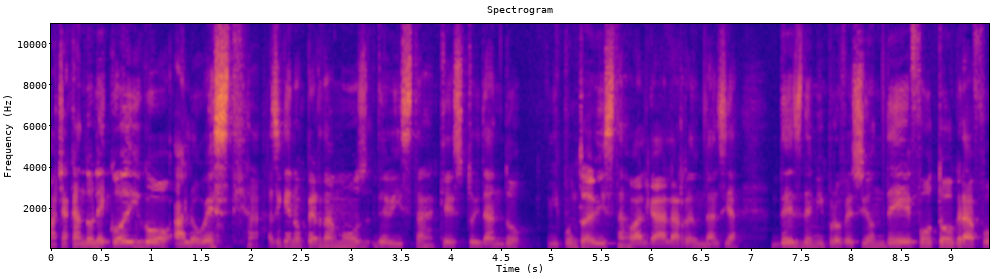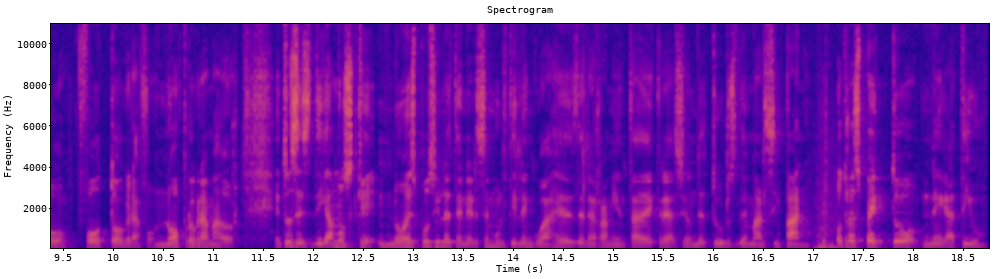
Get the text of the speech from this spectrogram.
machacándole código a lo bestia. Así que no perdamos de vista que estoy dando mi punto de vista, valga la redundancia, desde mi profesión de fotógrafo, fotógrafo, no programador. Entonces, digamos que no es posible tener ese multilenguaje desde la herramienta de creación de tours de Marcipano. Otro aspecto negativo,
